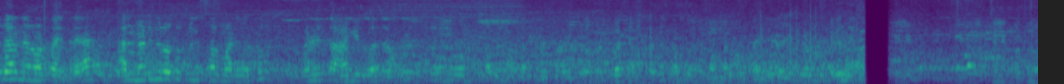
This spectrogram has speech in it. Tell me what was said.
ಉದಾಹರಣೆ ನೋಡ್ತಾ ಇದ್ರೆ ಅಲ್ಲಿ ನಡೆದಿರೋದು ಪ್ರಿನ್ಸಿಪಾಲ್ ಮಾಡಿರೋದು ಖಂಡಿತ ಆಗಿರ್ಬೋದು ಅಂತ ಹೇಳ್ಬಿಟ್ಟು ಈ ಒಂದು ಸಭೆ ಪ್ರತಿಭಟನೆ ಮಾಡಿದ್ರೆ ತಪ್ಪು ಗಮನ ಕೊಡ್ತಾ ಇದ್ದಾರೆ. ಆ್ಯಕ್ಚುಲಿ ಮೊದಲು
